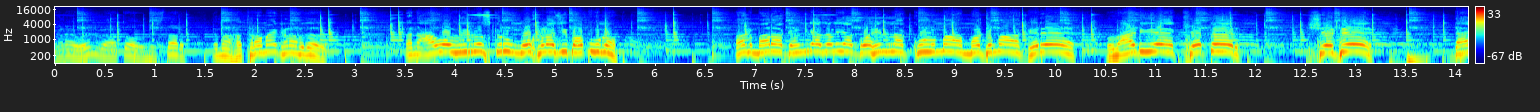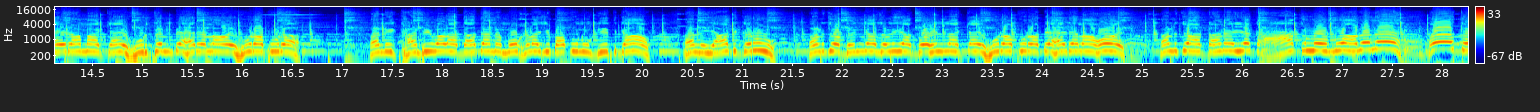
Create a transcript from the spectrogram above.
ઘણા હોય ને વિસ્તાર એમાં હથરામાંય ઘણા બધા અને આવો વિરોધ કરું મોખડાજી બાપુનો. અને મારા ગંગાજળિયા ગોહિલના કુળમાં મઠમાં ઘરે, વાડીએ, ખેતર શેઠે ડાયરામાં ક્યાંય હુરધન બહેરેલા હોય, હુરાપુરા. અને ખાંભીવાળા દાદાને મોખડાજી બાપુનું ગીત ગાવ અને યાદ કરું. અને જો ગંગા જળિયા ગોહિલના ક્યાંય હુરાપુરા બેહાડેલા હોય, અને જો આ ટાણે એક હાકલો ન આવે ને, એ તો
